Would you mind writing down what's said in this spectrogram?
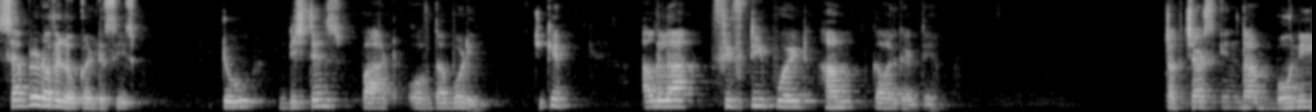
separate of a local disease to distance part of the body ठीक है? अगला फिफ्टी पॉइंट हम कवर करते हैं। Structures in the bony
